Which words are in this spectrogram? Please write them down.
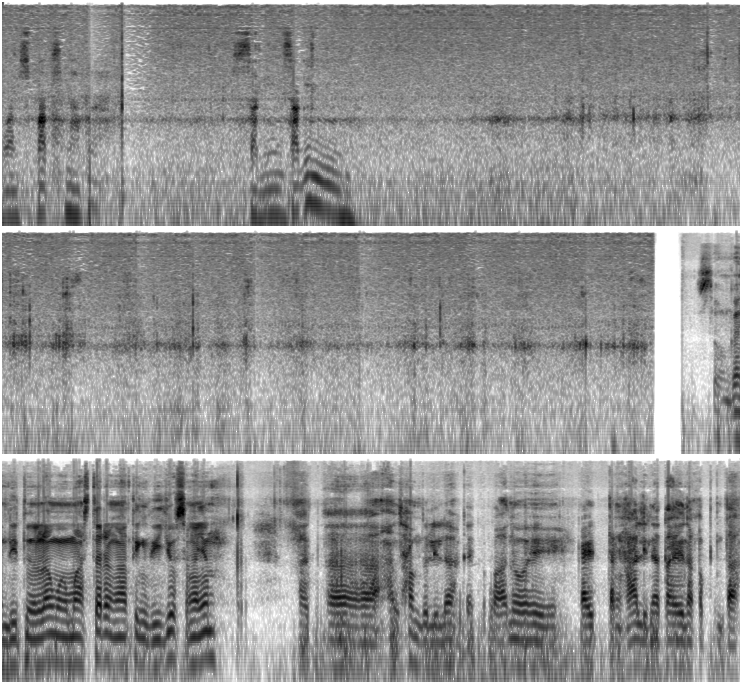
one spot snapper. Saging-saging. So hanggang dito na lang mga master ang ating video sa ngayon. At ah, alhamdulillah kahit paano eh kahit tanghali na tayo nakapunta.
